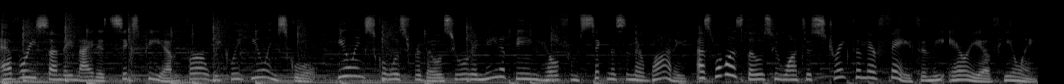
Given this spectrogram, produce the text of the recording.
every Sunday night at 6 p.m. for our weekly healing school. Healing school is for those who are in need of being healed from sickness in their body, as well as those who want to strengthen their faith in the area of healing.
